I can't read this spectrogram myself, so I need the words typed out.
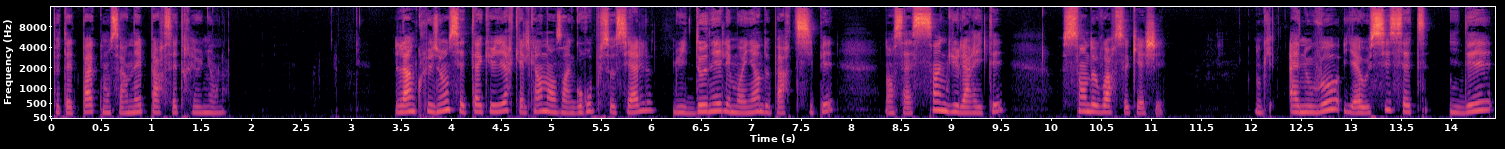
peut-être pas concernées par cette réunion-là. L'inclusion, c'est accueillir quelqu'un dans un groupe social, lui donner les moyens de participer dans sa singularité sans devoir se cacher. Donc à nouveau, il y a aussi cette idée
